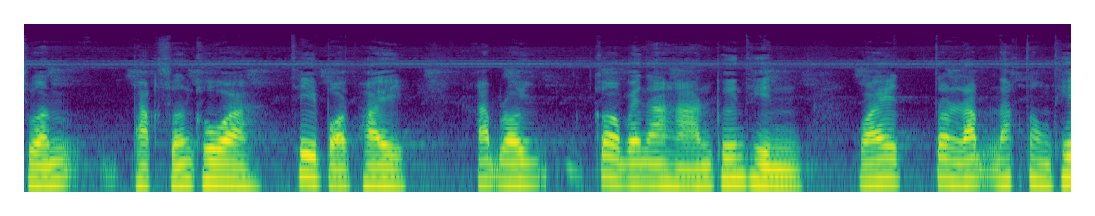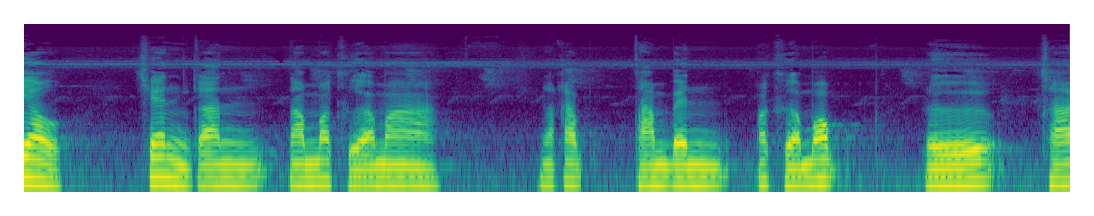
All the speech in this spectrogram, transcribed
สวนผักสวนครัวที่ปลอดภัยครับเราก็เป็นอาหารพื้นถิ่นไว้ต้อนรับนักท่องเที่ยว เช่นการนำมะเขือมานะครับทำเป็นมะเขือม็อบ หรือใช้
